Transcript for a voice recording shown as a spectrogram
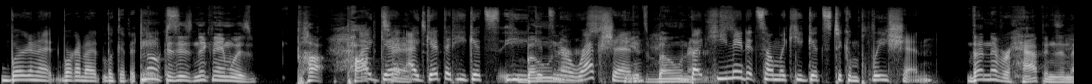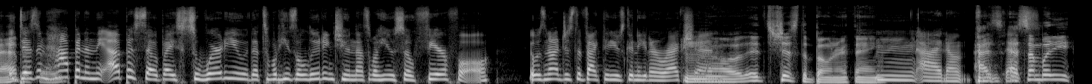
we're gonna we're gonna look at the tape. No, because his nickname was Pop. Pop I get, Tent. I get that he gets he gets an Boners. erection. He gets boners. but he made it sound like he gets to completion. That never happens in that. It doesn't happen in the episode, but I swear to you, that's what he's alluding to, and that's why he was so fearful. It was not just the fact that he was going to get an erection. No, it's just the boner thing. Mm, I don't. Think As, as somebody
